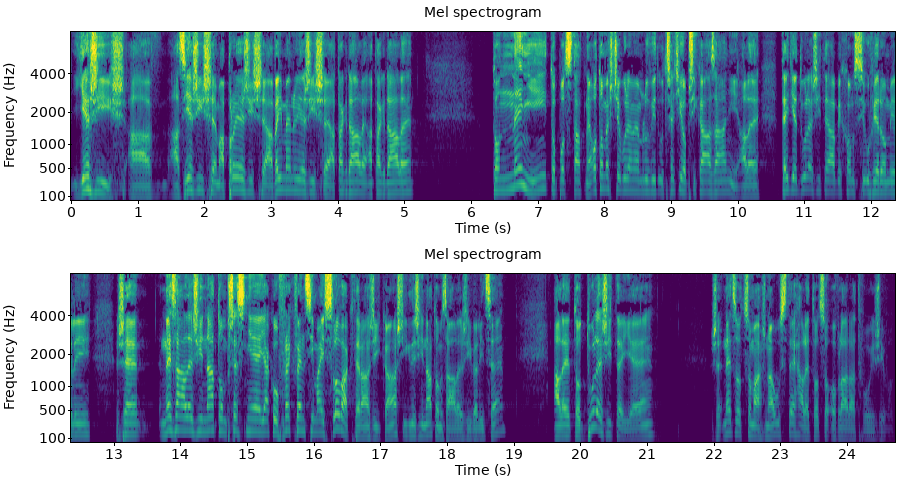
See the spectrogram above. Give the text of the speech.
Ježíš a, a s Ježíšem a pro Ježíše a ve jménu Ježíše a tak dále a tak dále, to není to podstatné. O tom ještě budeme mluvit u třetího přikázání, ale teď je důležité, abychom si uvědomili, že nezáleží na tom přesně, jakou frekvenci mají slova, která říkáš, i když i na tom záleží velice, ale to důležité je, že ne to, co máš na ústech, ale to, co ovládá tvůj život.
